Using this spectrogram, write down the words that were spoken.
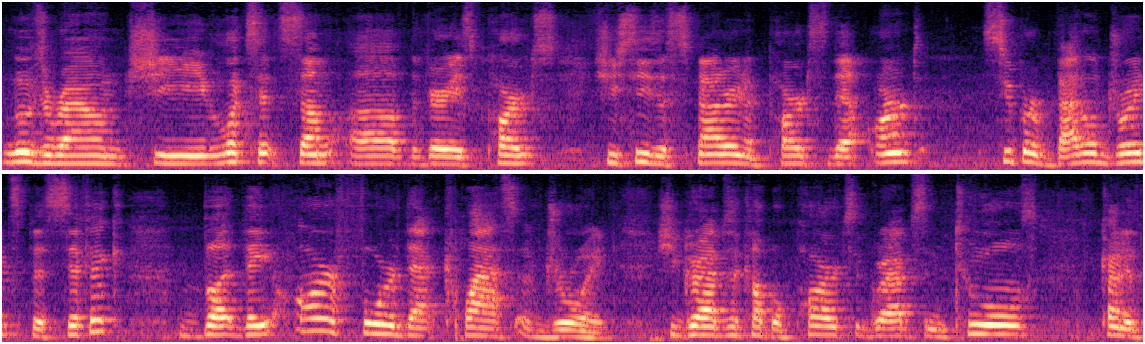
moves around. She looks at some of the various parts. She sees a smattering of parts that aren't super battle droid specific, but they are for that class of droid. She grabs a couple parts, grabs some tools, kind of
